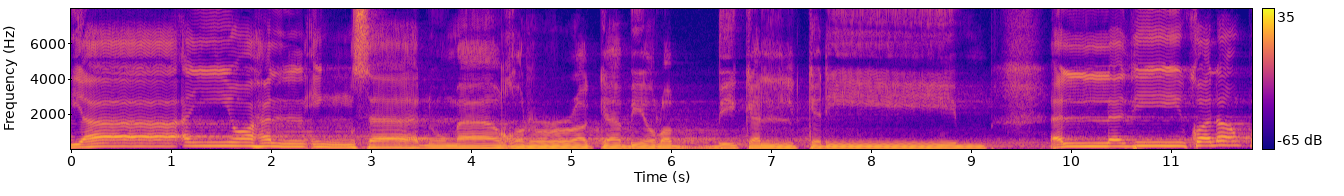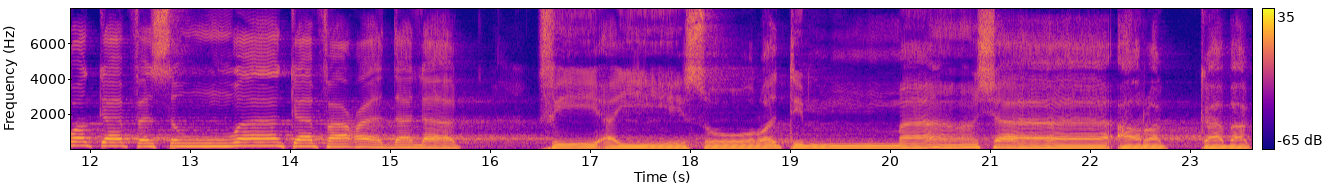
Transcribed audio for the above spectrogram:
يا أيها الإنسان ما غرك بربك الكريم الذي خلقك فسواك فعدلك في أي صورة ما شاء ركبك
